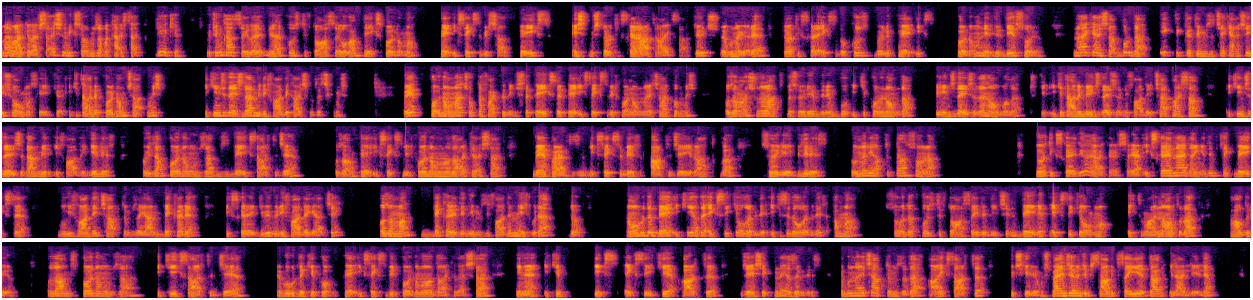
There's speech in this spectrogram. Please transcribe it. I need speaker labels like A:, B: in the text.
A: Merhaba arkadaşlar. Şimdiki sorumuza bakarsak diyor ki bütün katsayıları birer pozitif doğal sayı olan px polinomu px eksi 1 çarpı px eşitmiş 4x kare artı ax artı 3 ve buna göre 4x kare eksi 9 bölü px polinomu nedir diye soruyor. Şimdi arkadaşlar burada ilk dikkatimizi çeken şey şu olması gerekiyor. İki tane polinom çarpmış. ikinci dereceden bir ifade karşımıza çıkmış. Ve polinomlar çok da farklı değil. İşte px ve px eksi 1 polinomlara çarpılmış. O zaman şunu rahatlıkla söyleyebilirim. Bu iki polinom da birinci dereceden olmalı. Çünkü iki tane birinci dereceden ifadeyi çarparsam ikinci dereceden bir ifade gelir. O yüzden polinomumuza biz bx artı c, o zaman px eksi 1 polinomuna da arkadaşlar b parantezinin x eksi 1 artı c'yi rahatlıkla söyleyebiliriz. Bunları yaptıktan sonra 4x kare diyor ya arkadaşlar. Ya x kare nereden gelir? Bir tek bx'e bu ifadeyi çarptığımızda yani b kare x kare gibi bir ifade gelecek. O zaman b kare dediğimiz ifade mecburen 4. Ama burada b 2 ya da eksi 2 olabilir. İkisi de olabilir ama soruda pozitif doğal sayı dediği için b'nin eksi 2 olma ihtimalini ortadan kaldırıyor. O zaman biz polinomumuza 2x artı c ve buradaki px eksi 1 polinomuna da arkadaşlar yine 2x eksi 2 artı c şeklinde yazabiliriz. Bunları çarptığımızda da ax artı 3 geliyormuş. Bence önce bir sabit sayıdan ilerleyelim.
